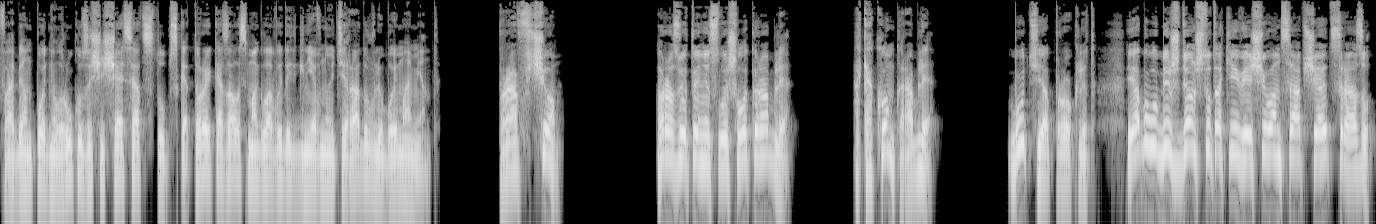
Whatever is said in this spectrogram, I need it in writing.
Фабиан поднял руку, защищаясь от ступ, с которой, казалось, могла выдать гневную тираду в любой момент. «Прав в чем?» «А разве ты не слышал о корабле?» «О каком корабле?» «Будь я проклят. Я был убежден, что такие вещи вам сообщают сразу».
